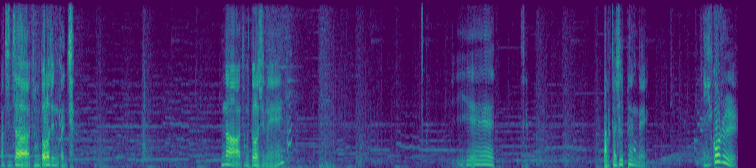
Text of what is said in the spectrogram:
아 진짜 정 떨어진다 진짜. 나정 떨어지네. 예 막자 실패했네. 이거를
